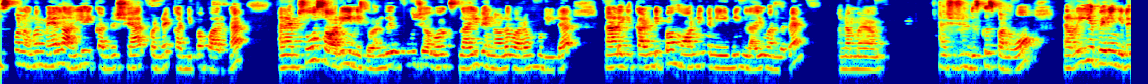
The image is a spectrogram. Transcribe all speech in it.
மிஸ் பண்ணவங்க மேல ஐஐ கண்டு ஷேர் பண்றேன். கண்டிப்பா பாருங்க. அண்ட் ஐம் ஸோ சாரி இன்னைக்கு வந்து பூஜா ஒர்க்ஸ் லைவ் என்னால வர முடியல. நாளைக்கு கண்டிப்பா மார்னிங் அண்ட் ஈவினிங் லைவ் வந்துடுறேன். நம்ம ஆஸ் யூஷுவல் டிஸ்கஸ் பண்ணுவோம். நிறைய பேர் என்கிட்ட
